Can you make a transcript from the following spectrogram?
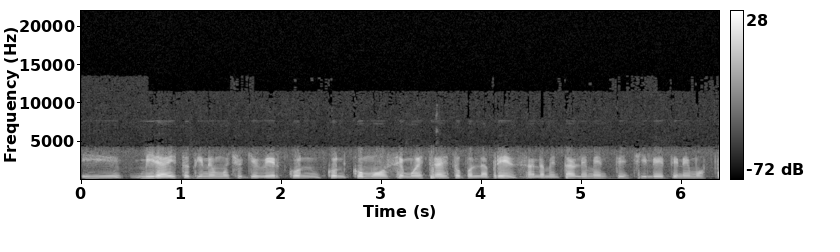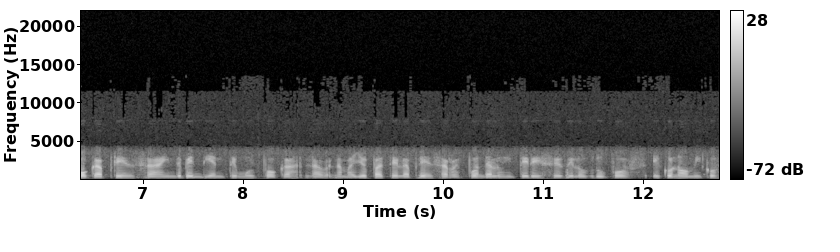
Eh, mira, esto tiene mucho que ver con, con cómo se muestra esto por la prensa. Lamentablemente en Chile tenemos poca prensa independiente, muy poca. La, la mayor parte de la prensa responde a los intereses de los grupos económicos,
